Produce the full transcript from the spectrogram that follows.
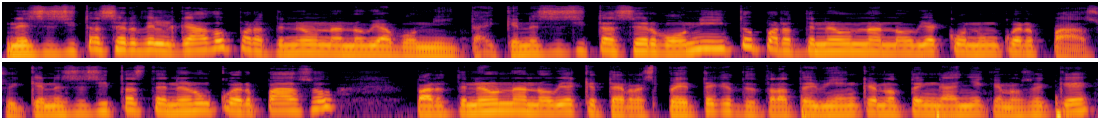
necesita ser delgado para tener una novia bonita, y que necesita ser bonito para tener una novia con un cuerpazo, y que necesitas tener un cuerpazo para tener una novia que te respete, que te trate bien, que no te engañe, que no sé qué,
